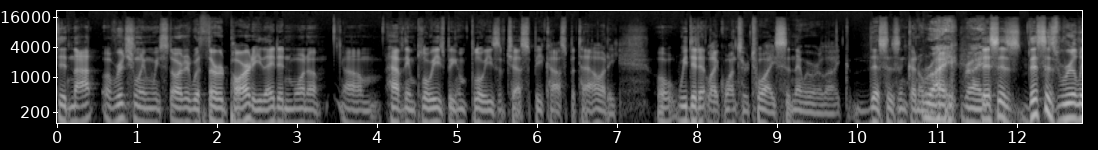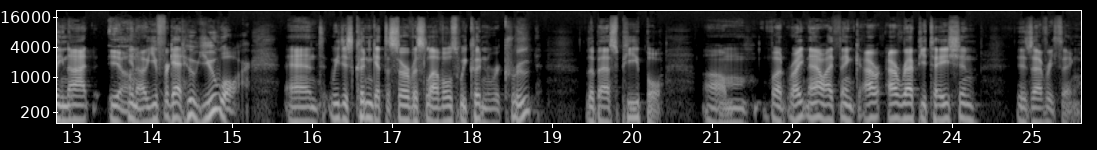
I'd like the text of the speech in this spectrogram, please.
did not originally when we started with third party they didn't want to um, have the employees be employees of chesapeake hospitality. Well we did it like once or twice and then we were like this isn't going to right work. right. This is this is really not yeah. you know you forget who you are. And we just couldn't get the service levels. We couldn't recruit the best people. Um, but right now i think our, our reputation is everything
